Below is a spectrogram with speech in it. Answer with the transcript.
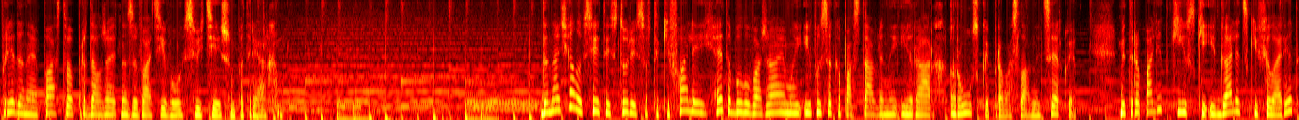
преданное паство продолжает называть его святейшим патриархом. До начала всей этой истории с автокефалией это был уважаемый и высокопоставленный иерарх Русской Православной Церкви. Митрополит Киевский и Галицкий Филарет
